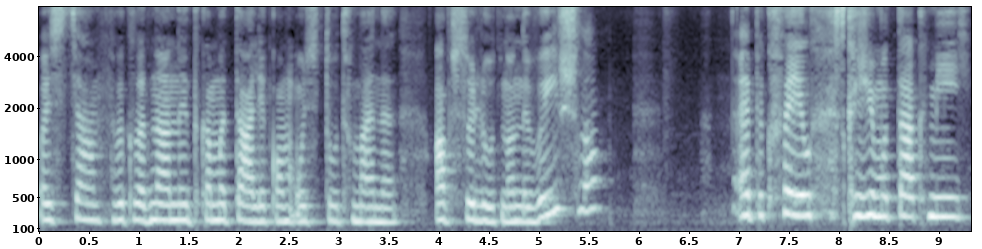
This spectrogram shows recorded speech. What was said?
Ось ця викладна нитка металіком, ось тут в мене абсолютно не вийшла. Epic fail, скажімо так, мій.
